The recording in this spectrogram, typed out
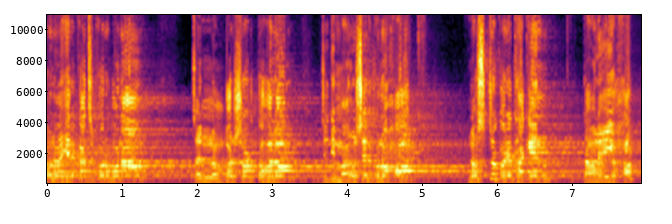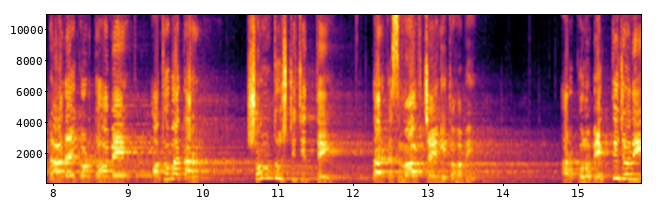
গুনাহের কাজ করব না। চার নম্বর শর্ত হলো, যদি মানুষের কোনো হক নষ্ট করে থাকেন, তাহলে এই হকটা আদায় করতে হবে, অথবা তার সন্তুষ্টি চিত্তে তার কাছে মাফ চাই নিতে হবে। আর কোনো ব্যক্তি যদি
